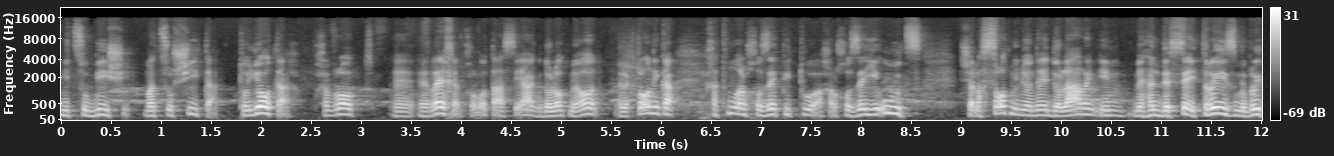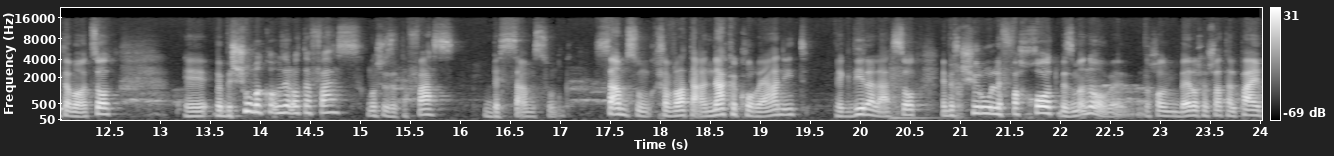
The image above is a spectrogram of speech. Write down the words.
מיצובישי, מצושיטה, טויוטה, חברות אה, רכב, חברות תעשייה גדולות מאוד, אלקטרוניקה, חתמו על חוזה פיתוח, על חוזה ייעוץ של עשרות מיליוני דולרים עם מהנדסי טריז מברית המועצות, אה, ובשום מקום זה לא תפס, כמו שזה תפס בסמסונג. סמסונג, חברת הענק הקוריאנית, הגדילה לעשות, הם הכשירו לפחות בזמנו, נכון בערך לשנת 2000,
